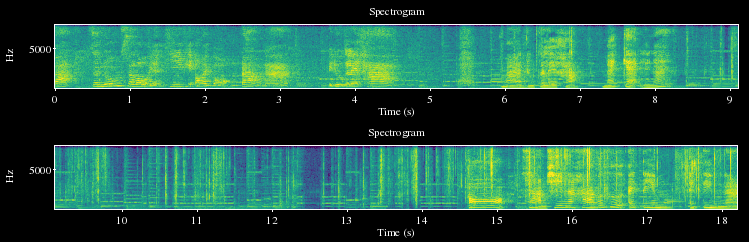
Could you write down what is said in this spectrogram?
ว่า จะนุ่มสโลอย่างที่พี่ออยบอกหรือเปล่านะ ไปดูกันเลยค่ะ มาดูกันเลยค่ะ แม่แกะเลยนะ ก็ 3 ชิ้นนะคะก็คือไอติมไอติมนะ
